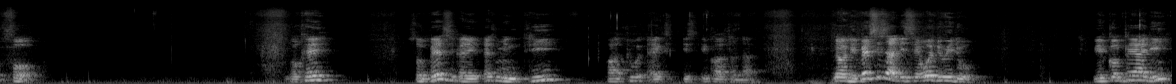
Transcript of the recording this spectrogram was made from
4. Okay? So basically, that means 3 power 2x is equal to that. Now the bases are the same. What do we do? We compare the,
